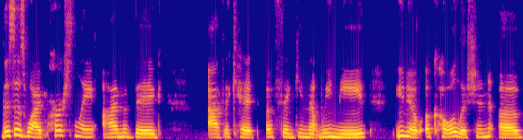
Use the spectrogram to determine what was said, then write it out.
This is why, personally, I'm a big advocate of thinking that we need, you know, a coalition of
